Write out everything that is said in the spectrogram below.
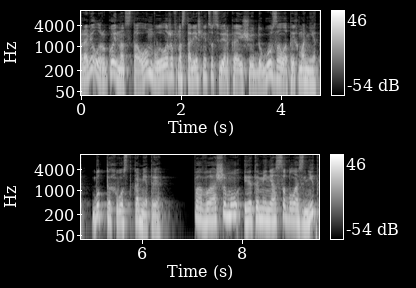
Провел рукой над столом, выложив на столешницу сверкающую дугу золотых монет, будто хвост кометы. «По-вашему, это меня соблазнит?»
